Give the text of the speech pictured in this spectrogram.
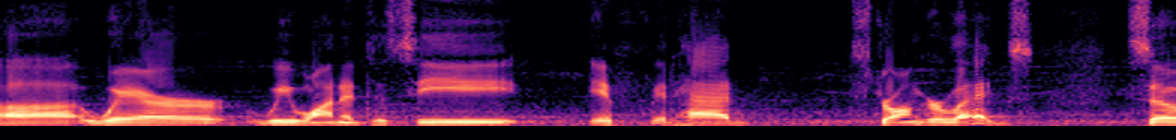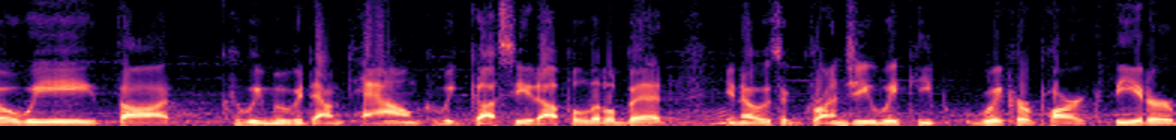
uh, where we wanted to see if it had stronger legs. So we thought, could we move it downtown? Could we gussy it up a little bit? You know, it was a grungy Wiki, Wicker Park theater,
